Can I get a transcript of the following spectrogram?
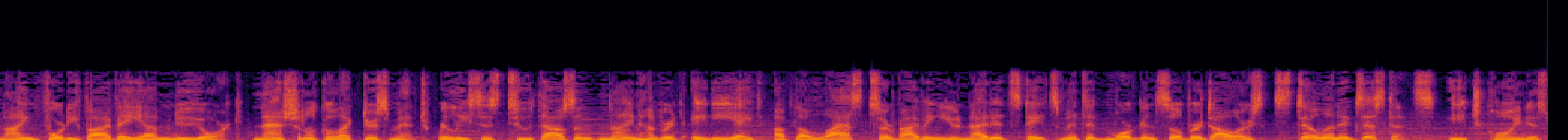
9:45 a.m. New York. National Collectors Mint releases 2,988 of the last surviving United States minted Morgan silver dollars still in existence. Each coin is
